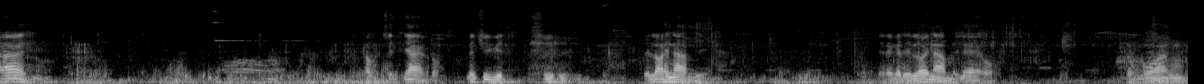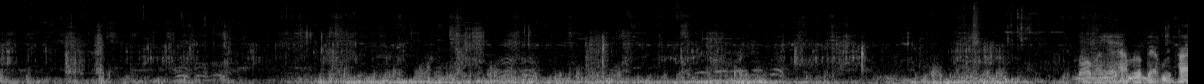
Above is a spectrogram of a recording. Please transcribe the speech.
ไอ้ต้องคิด ยากหรอกในชีวิตไปร้อยน้ำอีกจะได้ก็ได้ร้อยน้ำไปแล้วต้องห่วงบอกมาให้ทำแล้วแบบมีไพ่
